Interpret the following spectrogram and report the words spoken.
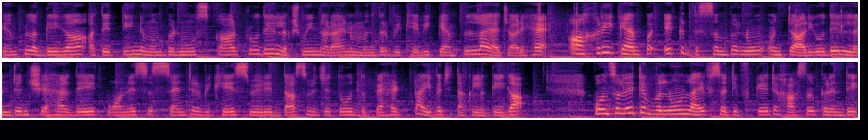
ਕੈਂਪ ਲੱਗੇਗਾ ਅਤੇ 3 ਨਵੰਬਰ ਨੂੰ ਸਕਾਰਪਰੋ ਦੇ ਲక్ష్ਮੀ ਨਾਰਾਇਣ ਮੰਦਿਰ ਵਿਖੇ ਵੀ ਕੈਂਪ ਲਾਇਆ ਜਾ ਰਿਹਾ ਹੈ। ਆਖਰੀ ਕੈਂਪ 1 ਦਸੰਬਰ ਨੂੰ ਓਨਟਾਰੀਓ ਦੇ ਲੰਡਨ ਸ਼ਹਿਰ ਦੇ ਕੁਆਨਿਸ ਸੈਂਟਰ ਵਿਖੇ ਸਵੇਰੇ 10 ਵਜੇ ਤੋਂ ਦੁਪਹਿਰ 2:30 ਵਜੇ ਤੱਕ ਲੱਗੇਗਾ। ਕੌਂਸੂਲੇਟ ਵੱਲੋਂ ਲਾਈਫ ਸਰਟੀਫਿਕੇਟ ਹਾਸਲ ਕਰਨ ਦੇ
